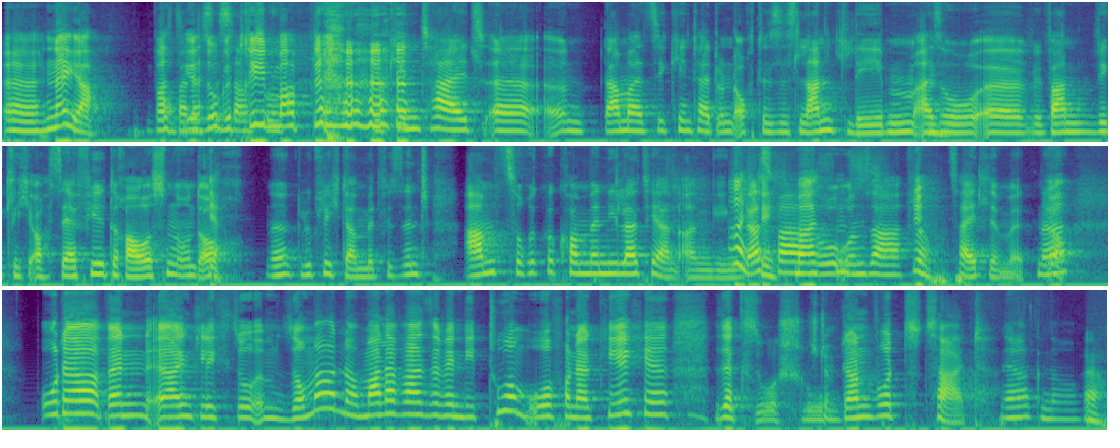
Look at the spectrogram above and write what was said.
Äh, naja, was Aber ihr das so getrieben so habt. die Kindheit äh, und damals die Kindheit und auch dieses Landleben. Also äh, wir waren wirklich auch sehr viel draußen und auch ne, glücklich damit. Wir sind abends zurückgekommen, wenn die Laternen angingen. das Richtig, war so meistens, unser ja. Zeitlimit. Ne? Ja. Oder wenn eigentlich so im Sommer, normalerweise, wenn die Turmuhr von der Kirche 6 Uhr schlug, dann wurde es Zeit. Ja, genau. Ja.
